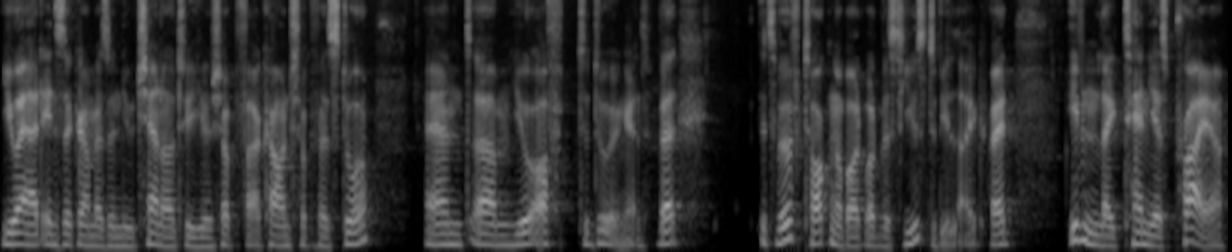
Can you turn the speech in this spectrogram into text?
you add Instagram as a new channel to your Shopify account, Shopify store, and um, you're off to doing it. But it's worth talking about what this used to be like, right? Even like 10 years prior,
